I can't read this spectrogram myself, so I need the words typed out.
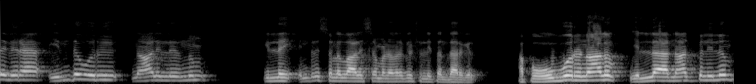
தவிர எந்த ஒரு நாளிலிருந்தும் இல்லை என்று சொல்லல்லா அலிஸ்லாமன் அவர்கள் சொல்லி தந்தார்கள். அப்போ ஒவ்வொரு நாளும் எல்லா நாட்களிலும்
